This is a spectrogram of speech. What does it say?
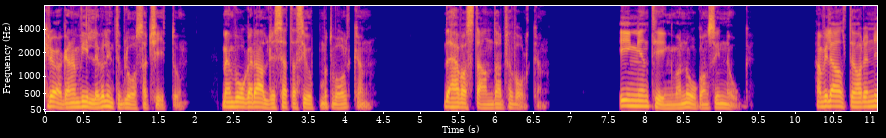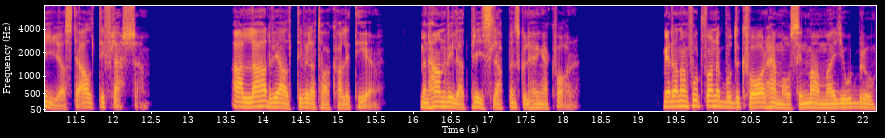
Krögaren ville väl inte blåsa Chito, men vågade aldrig sätta sig upp mot Volkan. Det här var standard för Volkan. Ingenting var någonsin nog. Han ville alltid ha det nyaste, alltid flasha. Alla hade vi alltid velat ha kvalitet, men han ville att prislappen skulle hänga kvar. Medan han fortfarande bodde kvar hemma hos sin mamma i Jordbro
